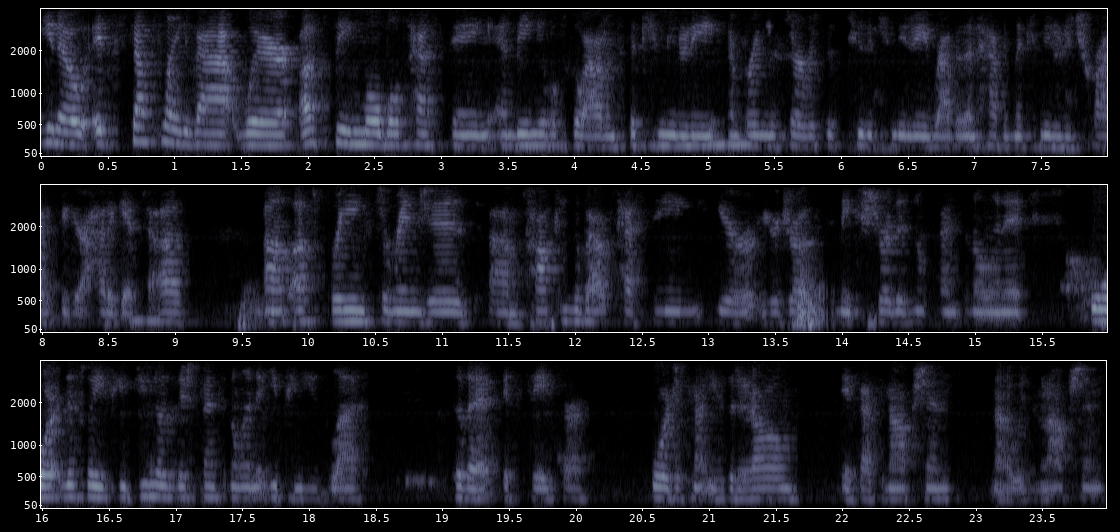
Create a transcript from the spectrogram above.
you know, it's stuff like that where us being mobile testing and being able to go out into the community and bring the services to the community rather than having the community try to figure out how to get to us. Um, us bringing syringes, um, talking about testing your, your drugs to make sure there's no fentanyl in it. Or this way, if you do know that there's fentanyl in it, you can use less so that it's safer, or just not use it at all if that's an option. Not always an option.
